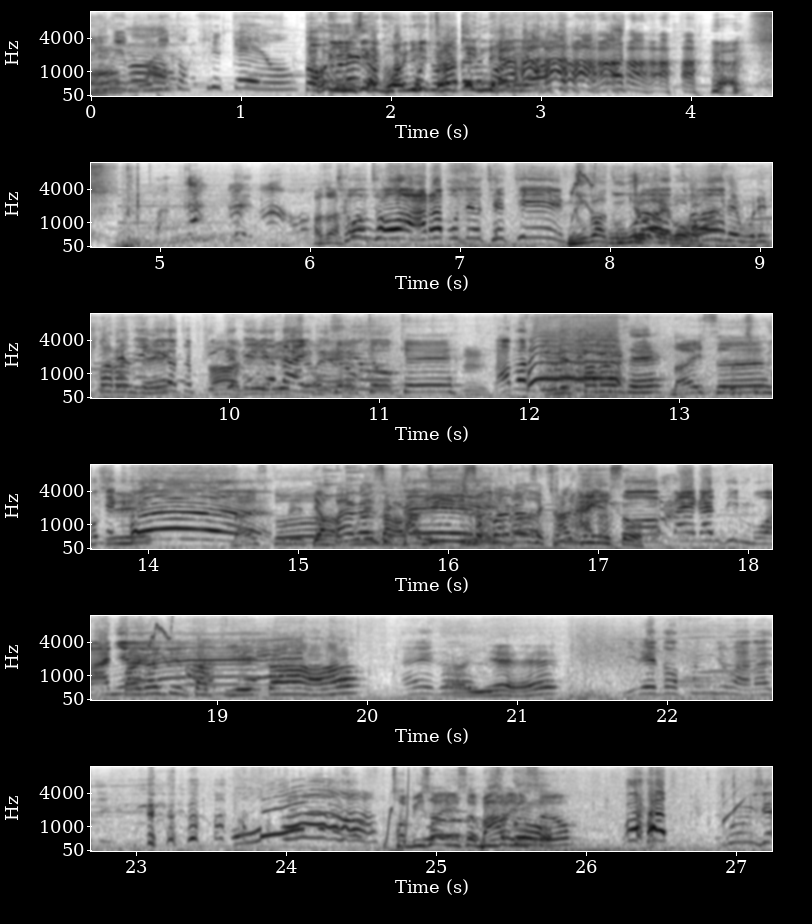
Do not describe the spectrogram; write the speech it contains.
저 이제 모니터 킬게요. 어, 이제 모니터 껐냐 가자 저, 저 알아보세요, 제 팀. 누가 누구야 이거 파란색 우리 파란색. 저 아, 나 위에 이거. 오케이 오케이 오케이 나만 우리 핑크색. 파란색. Nice 오케이. 컷. Nice good야 빨간색 다 뒤에 있어 네. 빨간색 다 뒤에 있어 아이고, 빨간 팀 뭐하냐? 빨간 팀 다 뒤에 있다. 아이고, 아 예. 이래도 상중 안 하지. 저 미사일 있어요 미사일. 있어요 와, 붕신.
